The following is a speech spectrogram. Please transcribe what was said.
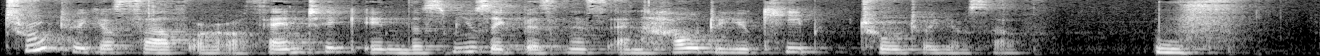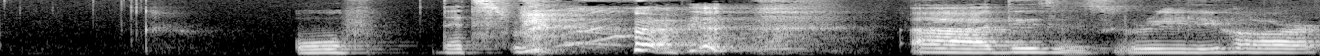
true to yourself or authentic in this music business, and how do you keep true to yourself? Oof. Oh, that's. uh, this is really hard.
